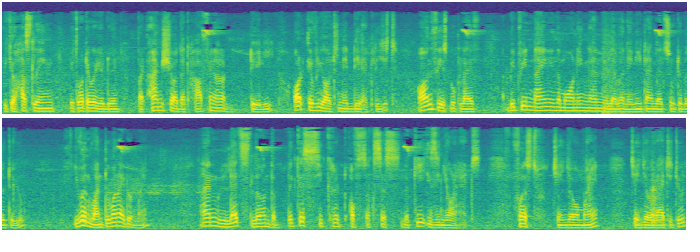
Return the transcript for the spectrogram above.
with your hustling, with whatever you're doing. But I'm sure that half an hour daily or every alternate day at least on Facebook Live between 9 in the morning and 11 anytime that's suitable to you. Even one to one, I don't mind and let's learn the biggest secret of success. The key is in your hands. First, change our mind, change our attitude,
